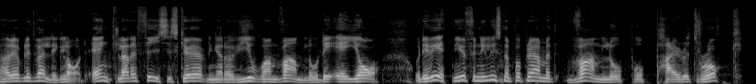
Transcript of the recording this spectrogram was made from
Då hade jag blivit väldigt glad. Enklare fysiska övningar av Johan Vanlo, det är jag. Och det vet ni ju för ni lyssnar på programmet Vanlo på Pirate Rock.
